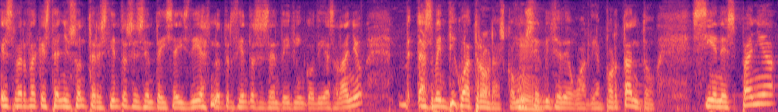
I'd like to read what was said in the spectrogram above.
es verdad que este año son 366 días, no 365 días al año, las 24 horas como un Mm. servicio de guardia. Por tanto, si en España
